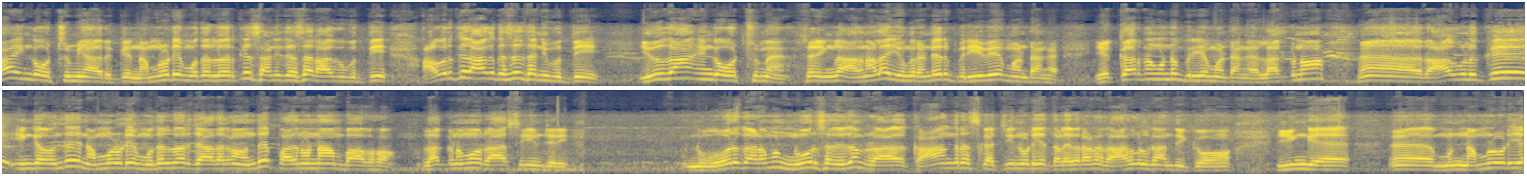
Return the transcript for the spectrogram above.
தான் இங்கே ஒற்றுமையாக இருக்குது நம்மளுடைய முதல்வருக்கு சனி தசை ராகு புத்தி. அவருக்கு ராகு தசை சனி புத்தி. இதுதான் இங்கே ஒற்றுமை. சரிங்களா? அதனால் இவங்க ரெண்டு பேரும் பிரியவே மாட்டாங்க. எக்காரணம் கொண்டும் பிரிய மாட்டாங்க. லக்னம் ராகுலுக்கு இங்கே வந்து நம்மளுடைய முதல்வர் ஜாதகம் வந்து பதினொன்றாம் பாவகம் லக்னமும் ராசியும் சரி. ஒரு காலமும் நூறு சதவீதம் ரா- காங்கிரஸ் கட்சியினுடைய தலைவரான ராகுல் காந்திக்கும் இங்கே முன் நம்மளுடைய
